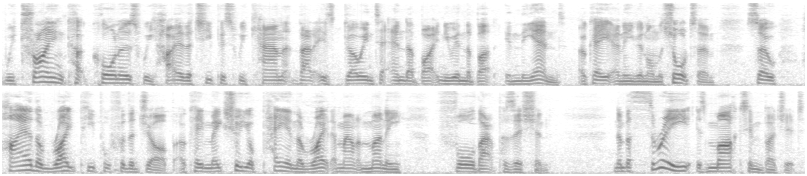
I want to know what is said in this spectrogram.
we try and cut corners, we hire the cheapest we can, that is going to end up biting you in the butt in the end, okay, and even on the short term. So hire the right people for the job, okay, make sure you're paying the right amount of money for that position. Number three is marketing budget.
